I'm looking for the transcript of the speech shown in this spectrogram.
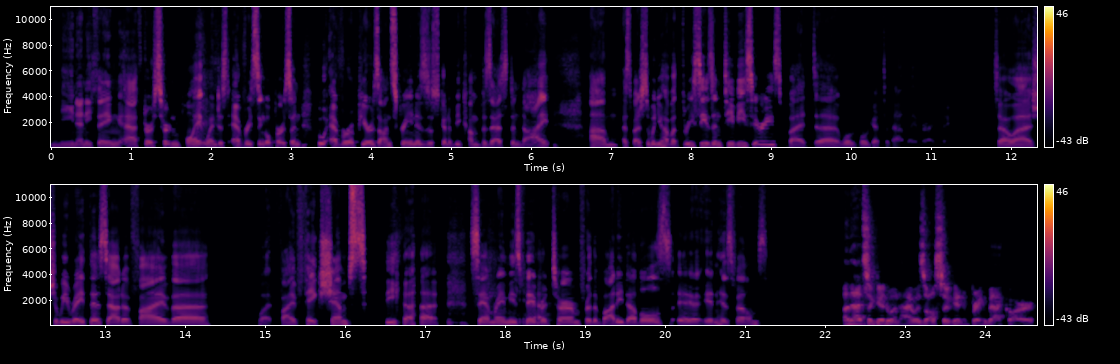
mean anything after a certain point when just every single person who ever appears on screen is just going to become possessed and die um, especially when you have a three season tv series but uh, we'll, we'll get to that later i think. So uh, should we rate this out of five uh, what five fake shemps the uh, sam raimi's yeah. favorite term for the body doubles uh, in his films? Oh, that's a good one. I was also going to bring back our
